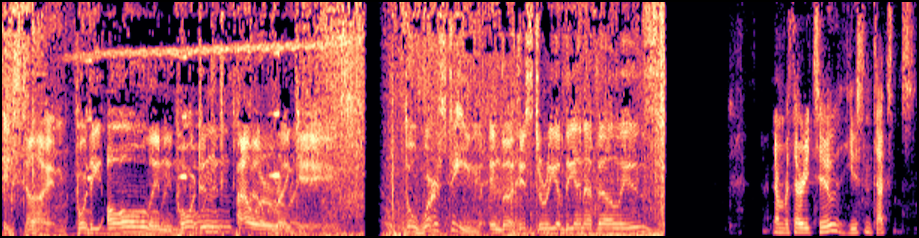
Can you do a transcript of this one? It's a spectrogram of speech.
It's time for the all important power rankings. The worst team in the history of the NFL is. Number 32, the Houston Texans.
